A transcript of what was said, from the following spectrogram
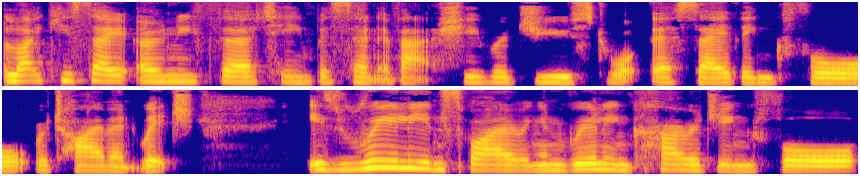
Like you say, only 13% have actually reduced what they're saving for retirement, which is really inspiring and really encouraging for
